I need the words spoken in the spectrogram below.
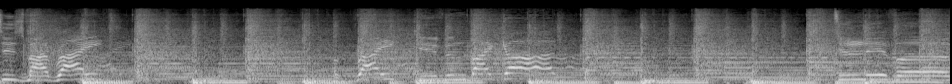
This is my right, a right given by God to live a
